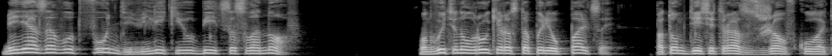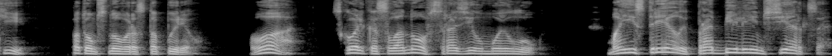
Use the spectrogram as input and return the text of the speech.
«Меня зовут Фунди, великий убийца слонов». Он вытянул руки, растопырил пальцы, потом десять раз сжал в кулаки, потом снова растопырил. «Вот, сколько слонов сразил мой лук. Мои стрелы пробили им сердце.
